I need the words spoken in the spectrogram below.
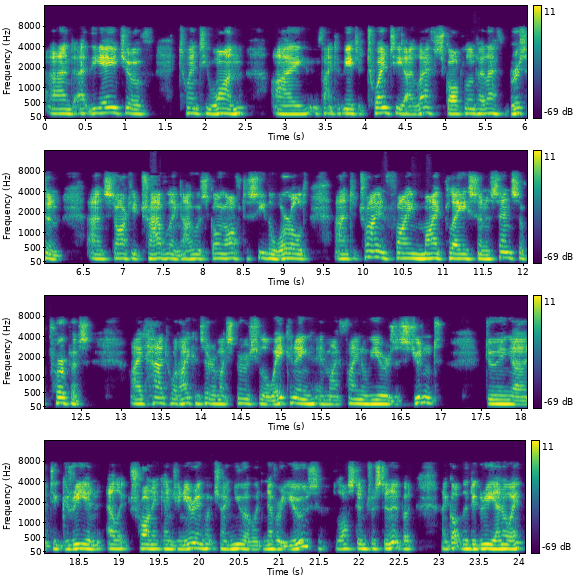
And at the age of 21, I, in fact, at the age of 20, I left Scotland, I left Britain and started traveling. I was going off to see the world and to try and find my place and a sense of purpose. I'd had what I consider my spiritual awakening in my final year as a student, doing a degree in electronic engineering, which I knew I would never use, lost interest in it, but I got the degree anyway.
